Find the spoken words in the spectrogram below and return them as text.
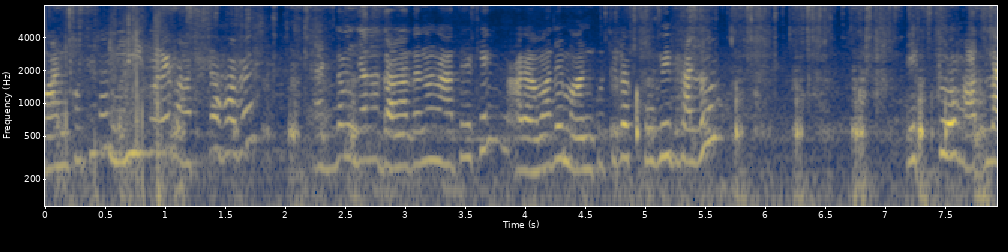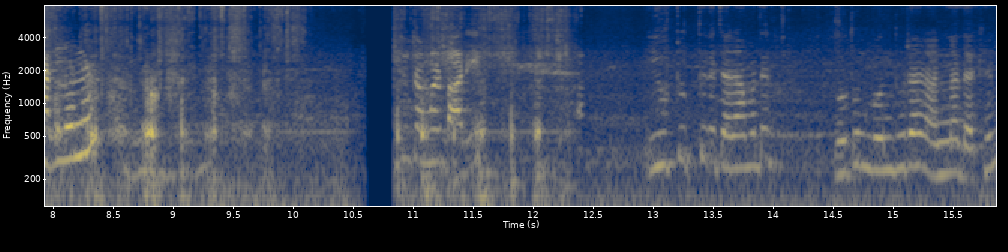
মানকচুটা মিহি করে বাঁচতে হবে। একদম যেন দানা দানা না থাকে। আর আমাদের মানকচুটা খুবই ভালো। একটু হাত লাগল না। আমার বাড়ি। ইউটিউব থেকে যারা আমাদের নতুন বন্ধুরা রান্না দেখেন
